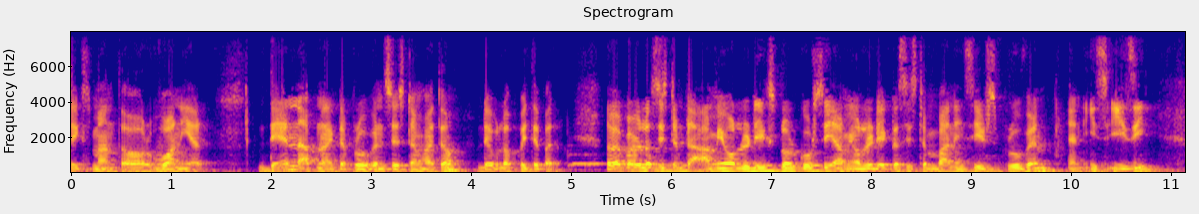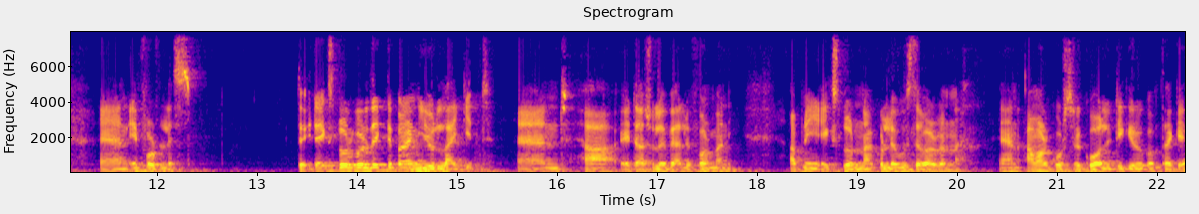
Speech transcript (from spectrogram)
six month or one year then আপনার একটা প্রোভেন সিস্টেম হয়তো ডেভেলপ হইতে পারে। তো ব্যাপার হলো সিস্টেমটা আমি অলরেডি এক্সপ্লোর করছি, আমি অলরেডি একটা সিস্টেম বানিয়েছি it's proven and it's easy and effortless তো এটা এক্সপ্লোর করে দেখতে পারেন ইউ লাইক ইট অ্যান্ড হ্যাঁ এটা আসলে ভ্যালু ফর মানি আপনি এক্সপ্লোর না করলে বুঝতে পারবেন না। অ্যান্ড আমার কোর্সের কোয়ালিটি কীরকম থাকে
